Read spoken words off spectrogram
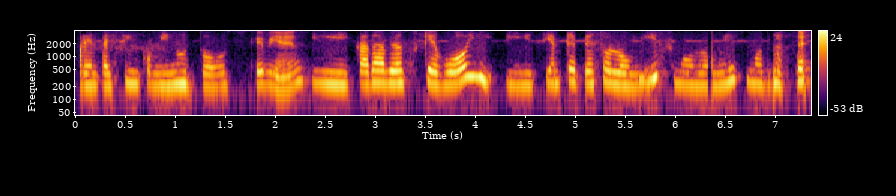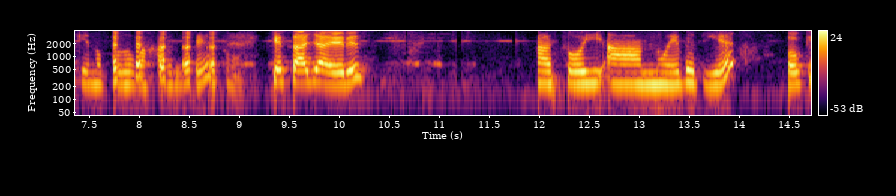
45 minutos. Qué bien. Y cada vez que voy y siempre peso lo mismo, lo mismo, ¿por qué no puedo bajar de peso? ¿Qué talla eres? Ah, soy a 9, 10. Ok.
